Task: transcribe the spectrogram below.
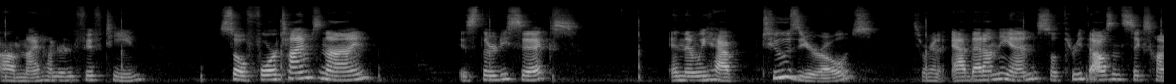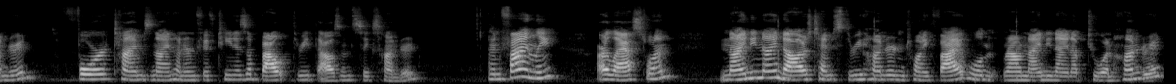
um, 915. So 4 times 9 is 36. And then we have two zeros. So we're going to add that on the end. So 3,600. 4 times 915 is about 3,600. And finally, our last one, $99 times 325, we'll round 99 up to 100.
